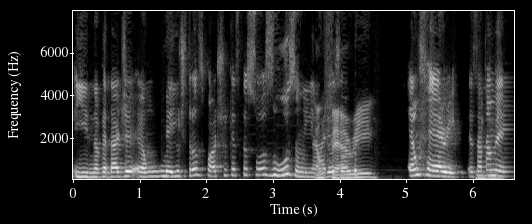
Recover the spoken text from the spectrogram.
e na verdade é um meio de transporte que as pessoas usam em é áreas. Um ferry. É um ferry, exatamente.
